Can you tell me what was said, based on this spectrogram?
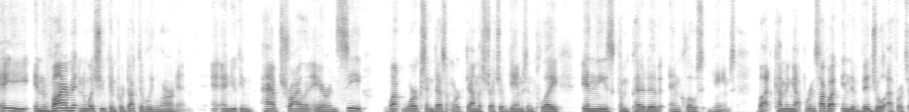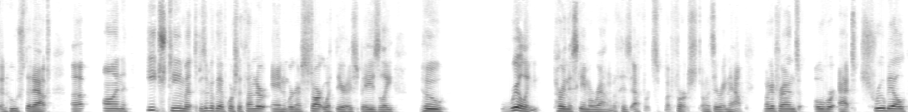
a environment in which you can productively learn in and you can have trial and error and see what works and doesn't work down the stretch of games and play in these competitive and close games. But coming up, we're going to talk about individual efforts and who stood out uh, on each team, but specifically, of course, the Thunder. And we're going to start with Darius Bazley, who really turned this game around with his efforts. But first, I want to say right now, my good friends over at Truebill.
